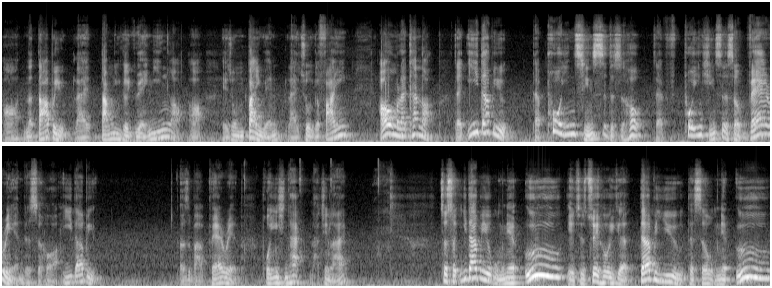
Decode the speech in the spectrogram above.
啊，那 w 来当一个元音啊啊，也就我们半元来做一个发音。好，我们来看到在 e w。在破音形式的时候，在破音形式的时候，variant 的时候啊，e w，而是把 variant 破音形态拿进来。这时候 e w 我们念 u，也就是最后一个 w 的时候，我们念 u。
